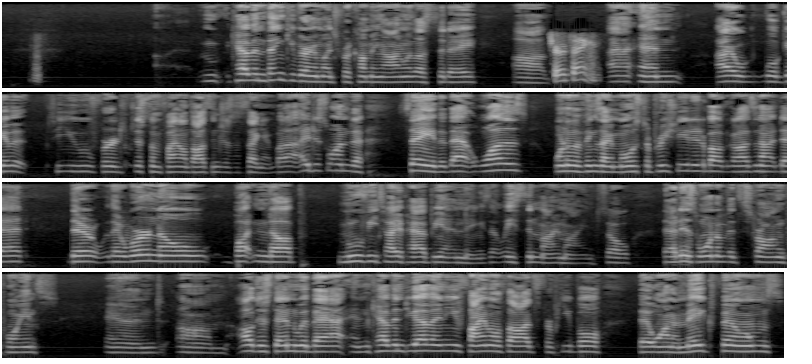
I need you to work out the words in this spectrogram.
Kevin, thank you very much for coming on with us today. Uh, sure thing. And I will give it to you for just some final thoughts in just a second. But I just wanted to say that that was one of the things I most appreciated about God's Not Dead. There, there were no buttoned up movie type happy endings, at least in my mind. So that is one of its strong points. And um, I'll just end with that. And Kevin, do you have any final thoughts for people that want to make films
